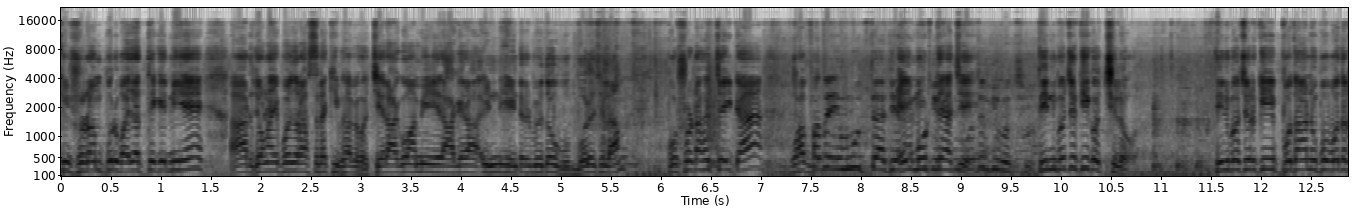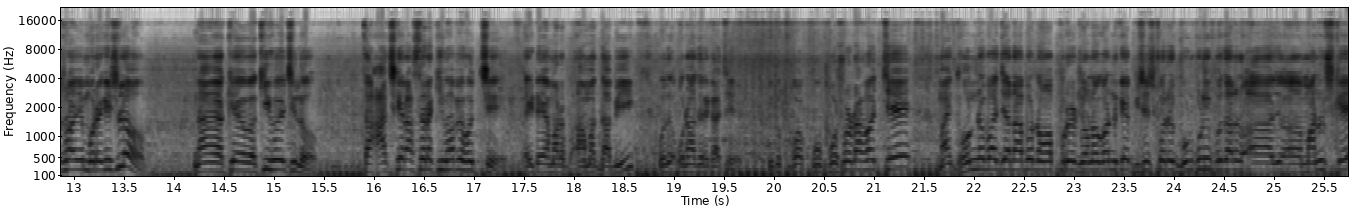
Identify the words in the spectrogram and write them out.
কিশোরামপুর বাজার থেকে নিয়ে আর জনাই পর্যন্ত রাস্তাটা কীভাবে হচ্ছে? এর আগেও আমি এর আগের ইন্টারভিউতেও বলেছিলাম। প্রশ্নটা হচ্ছে এইটা এই মুহূর্তে আছে। এই মুহূর্তে আছে। তিন বছর কি তিন বছর কি করছিল? তিন বছর কি প্রধান উপপ্রধান সবাই মরে গেছিল? না কে- হয়েছিল? তা আজকে রাস্তাটা কীভাবে হচ্ছে? এটাই আমার আমার দাবি ওদের ওনাদের কাছে। কিন্তু প্রশ্নটা হচ্ছে মানে ধন্যবাদ জানাব নবাবপুরের জনগণকে বিশেষ করে গুড়গুড়ি প্রধান মানুষকে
